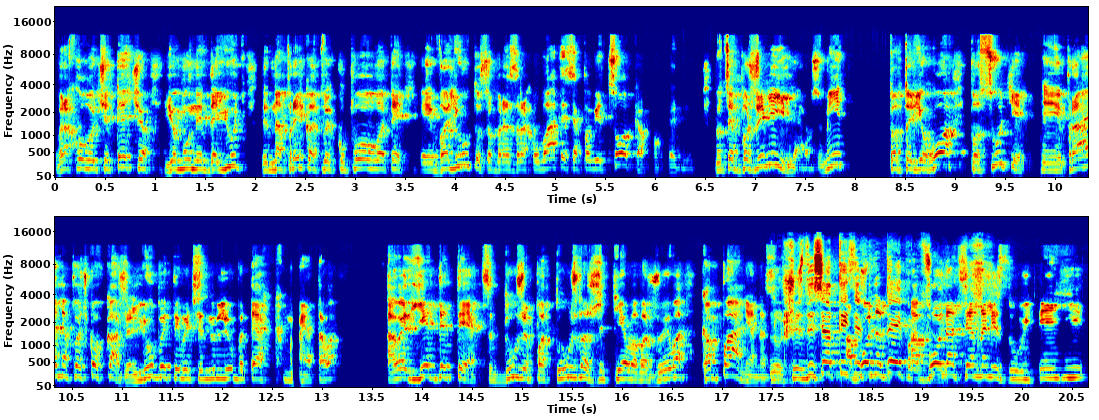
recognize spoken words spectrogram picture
Враховуючи те, що йому не дають, наприклад, викуповувати е, валюту, щоб розрахуватися по відсотках по. Ну це божевілля, розумієте? Тобто його по суті е, правильно Плачков каже: любите ви чи не любите Ахметова, але є ДТЕК. Це дуже потужна, життєво важлива кампанія на Ну, 60 тисяч або, людей або націоналізуйте її.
